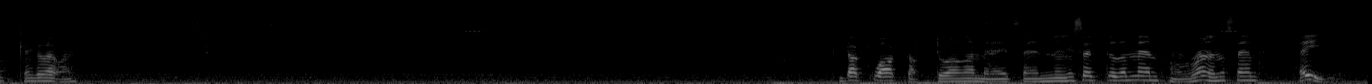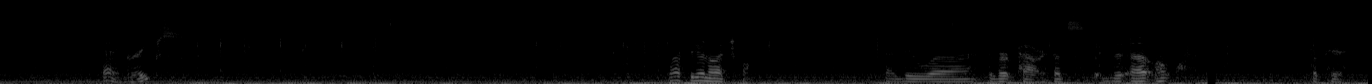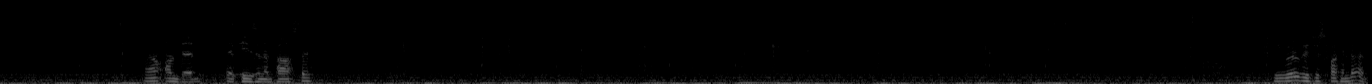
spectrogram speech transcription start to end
Oh, can't go that way. Duck up to a lemonade stand, and then he said to the men running the stand, "Hey, got any grapes?" What do I have to do an electrical? Gotta do uh, divert powers. That's the, uh, oh, it's up here. Well, I'm dead. If he's an imposter. He literally just fucking died.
